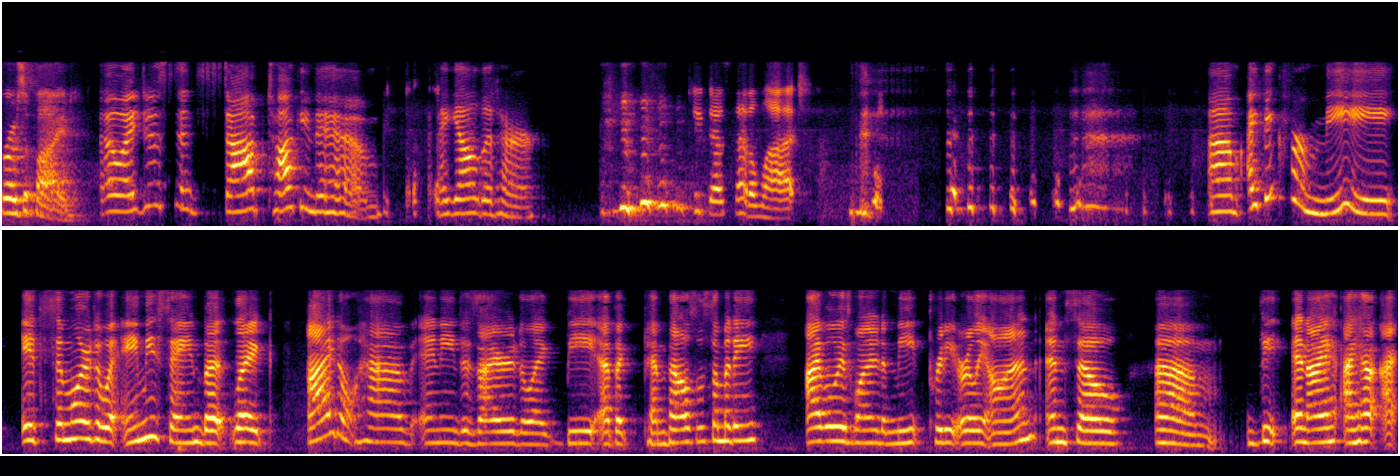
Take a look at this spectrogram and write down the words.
frozeified. Oh, I just said stop talking to him. I yelled at her. he does that a lot. Um, I think for me, it's similar to what Amy's saying, but like I don't have any desire to like be epic pen pals with somebody. I've always wanted to meet pretty early on, and so um, the and I I have I,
